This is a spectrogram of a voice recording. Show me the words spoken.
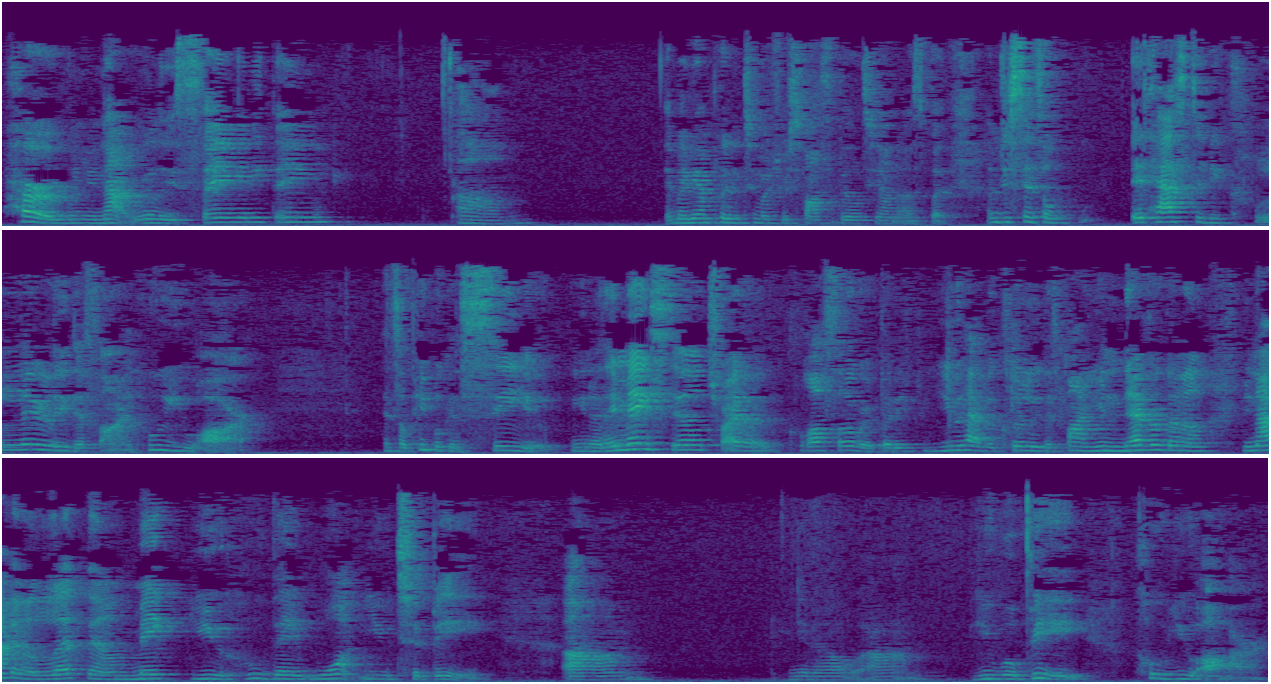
heard when you're not really saying anything. Um, and maybe I'm putting too much responsibility on us, but I'm just saying so it has to be clearly defined who you are and so people can see you. You know, they may still try to gloss over it, but if you have it clearly defined, you're never gonna, you're not gonna let them make you who they want you to be. Um, you know, um, you will be who you are.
